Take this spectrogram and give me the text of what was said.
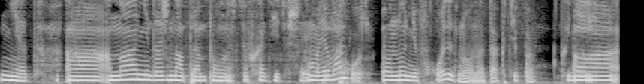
Нет, а, она не должна прям полностью входить в У шейку меня матки. входит. Ну, не входит, но она так, типа, к ней. А,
